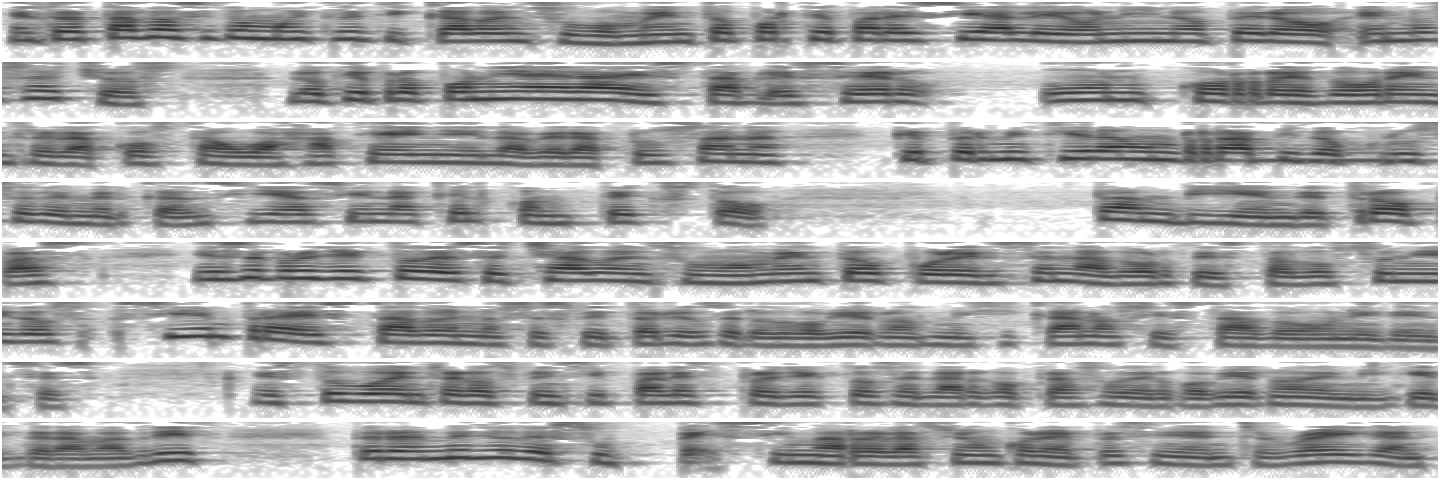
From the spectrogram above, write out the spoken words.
El tratado ha sido muy criticado en su momento porque parecía leonino, pero en los hechos lo que proponía era establecer un corredor entre la costa oaxaqueña y la veracruzana que permitiera un rápido cruce de mercancías y en aquel contexto también de tropas, ese proyecto desechado en su momento por el senador de Estados Unidos siempre ha estado en los escritorios de los gobiernos mexicanos y estadounidenses. Estuvo entre los principales proyectos de largo plazo del gobierno de Miguel de la Madrid, pero en medio de su pésima relación con el presidente Reagan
